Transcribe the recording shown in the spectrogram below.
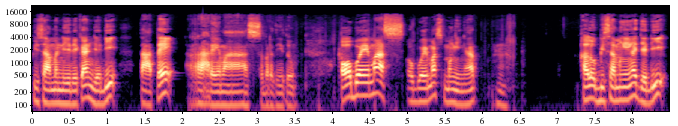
Bisa mendirikan jadi tate raremas seperti itu. Oboemas, oboemas mengingat. Hmm. Kalau bisa mengingat jadi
